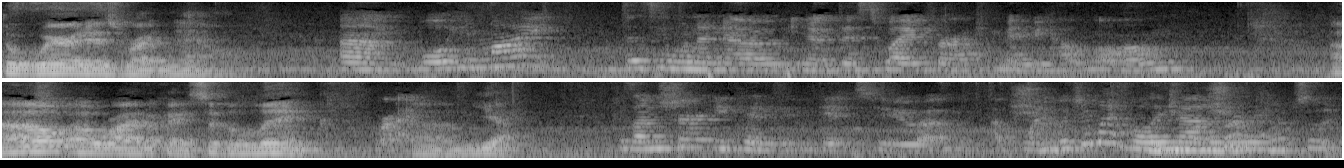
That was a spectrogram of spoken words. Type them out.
the where it is right now. Um, well, he might. Does he want to know, you know, this way for maybe how long? Oh, oh, right, okay. So the length. Right. Um, yeah. Because I'm sure he can get to a, a point. Sure. Would you mind Would holding you that? mind? Sure, absolutely.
